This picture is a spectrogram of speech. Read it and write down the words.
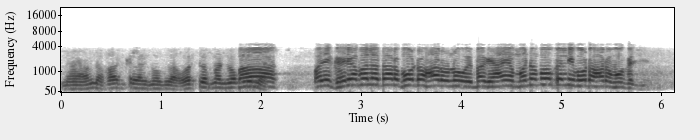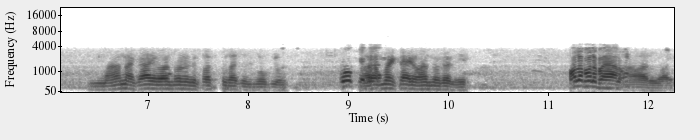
ના અમને ફર્સ્ટ ક્લાસ મોકલા. વોટ્સઅપમાં માં મોકલો પછી ઘરે ભલે તારો ફોટો સારો ન હોય બાકી અહીંયા મને મોકલની ફોટો સારો મોકલજે. ના ના કાંઈ વાંધો નથી ફર્સ્ટ ક્લાસ જ મોકલું. ઓકે. આમાં કાંઈ વાંધો નથી. ભલે ભલે ભાઈ હાલો. હારું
